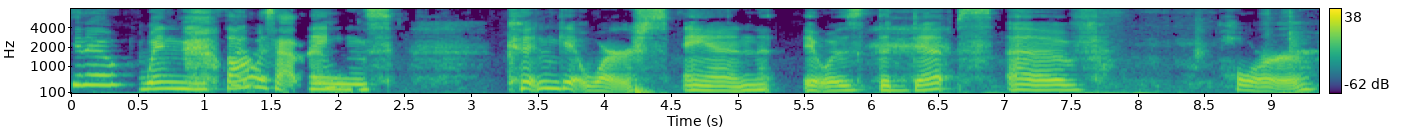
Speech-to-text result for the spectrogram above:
You know When you what thought was happening? things couldn't get worse and it was the depths of horror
